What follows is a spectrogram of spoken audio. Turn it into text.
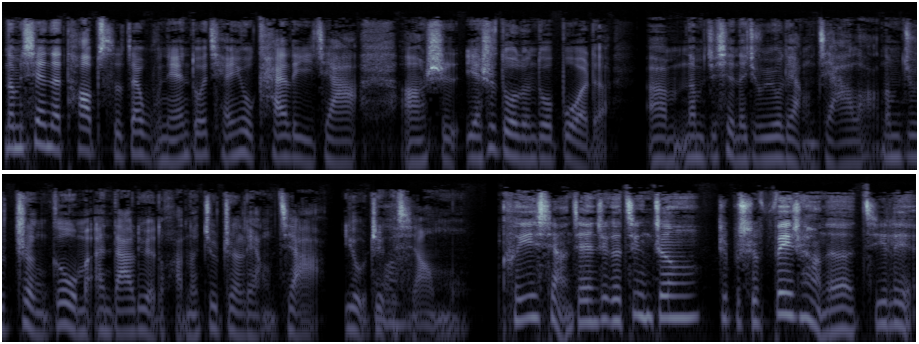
那么现在 TOPS 在五年多前又开了一家啊，是也是多伦多 Board 啊、那么就现在就有两家了。那么就整个我们安大略的话呢，就这两家有这个项目。可以想见这个竞争是不是非常的激烈？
